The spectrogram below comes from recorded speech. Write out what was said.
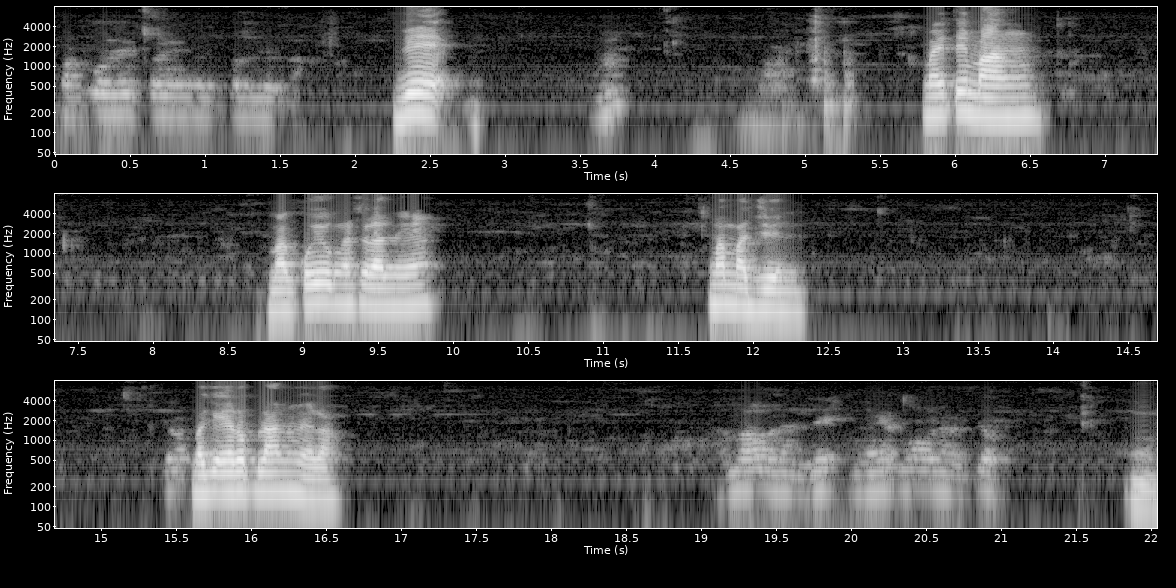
Pag-ulit. May timang magkuyog na sila ni Mama Jean. Mag-aeroplano nila. Hmm.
